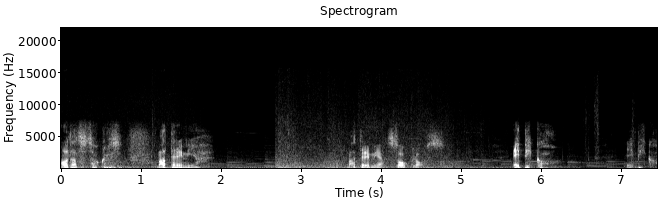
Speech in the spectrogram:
oh, that's so close. Madre mia. Madre mia, so close. Epico. Epico.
